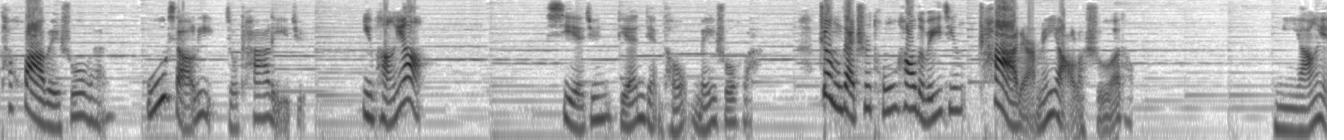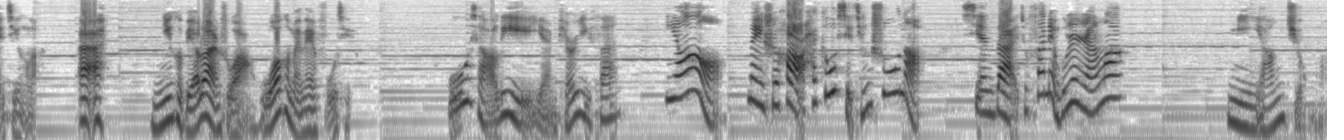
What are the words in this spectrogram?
他话未说完，吴小丽就插了一句：“女朋友。”谢军点点头，没说话。正在吃茼蒿的维京差点没咬了舌头。米阳也惊了：“哎哎，你可别乱说啊，我可没那福气。”吴小丽眼皮一翻：“哟，那时候还给我写情书呢，现在就翻脸不认人了。”米阳囧了：“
